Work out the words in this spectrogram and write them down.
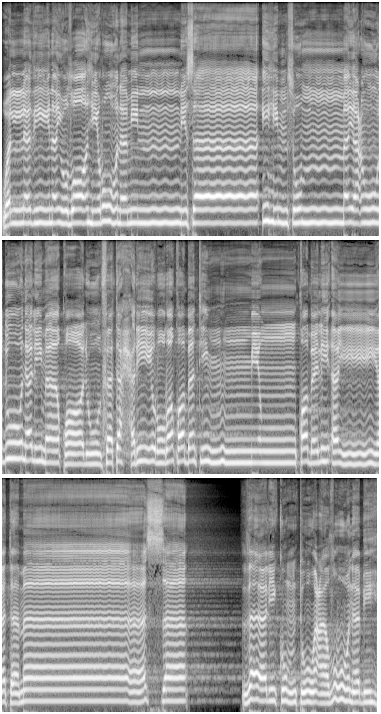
والذين يظاهرون من نسائهم ثم يعودون لما قالوا فتحرير رقبة من قبل أن يتماسا. ذلكم توعظون به.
